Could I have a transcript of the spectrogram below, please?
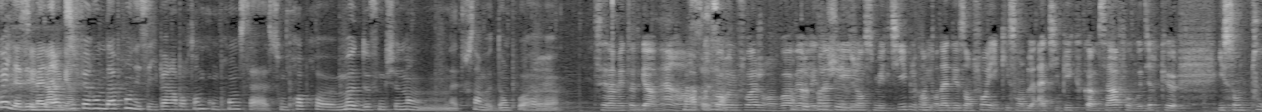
Ouais, il y a des manières dingue. différentes d'apprendre et c'est hyper important de comprendre sa, son propre mode de fonctionnement. On a tous un mode d'emploi. euh, C'est la méthode Gardner. hein. Bah, après Encore une fois, je renvoie vers les intelligences multiples. Quand Oui. on a des enfants et qui semblent atypiques comme ça, faut vous dire que ils sont tous,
